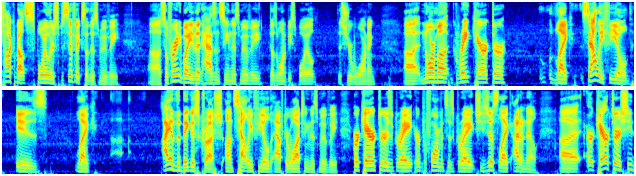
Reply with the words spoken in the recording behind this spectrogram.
talk about spoiler specifics of this movie. Uh, so for anybody that hasn't seen this movie, doesn't want to be spoiled, this is your warning. Uh, Norma, great character. Like Sally Field is like I have the biggest crush on Sally Field after watching this movie. Her character is great. Her performance is great. She's just like I don't know. Uh, her character, she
